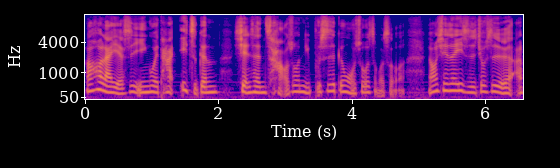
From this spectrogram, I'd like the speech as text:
然后后来也是因为他一直跟先生吵，说你不是跟我说什么什么，然后先生一直就是啊，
